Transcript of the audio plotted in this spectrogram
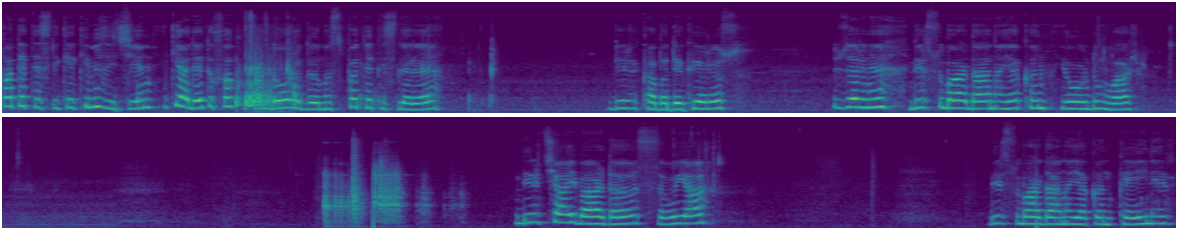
Patatesli kekimiz için 2 adet ufak ufak doğradığımız patateslere bir kaba döküyoruz. Üzerine bir su bardağına yakın yoğurdum var. Bir çay bardağı sıvı yağ. Bir su bardağına yakın peynir.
